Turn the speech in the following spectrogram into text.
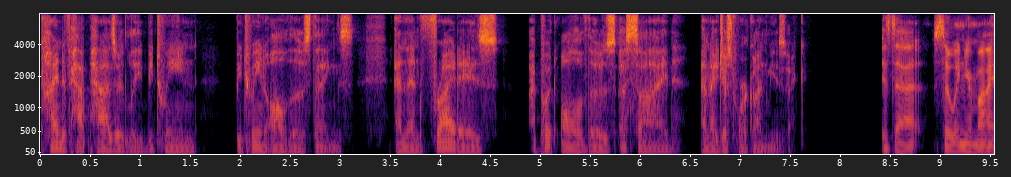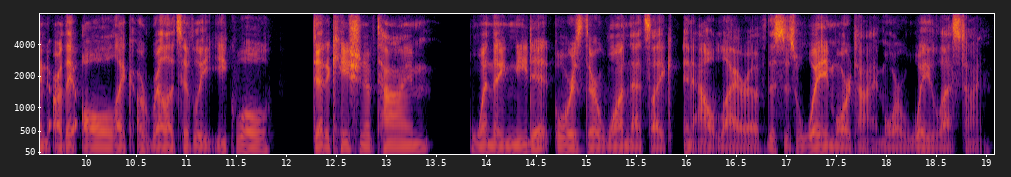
kind of haphazardly between between all those things. And then Fridays, I put all of those aside and I just work on music. Is that so in your mind, are they all like a relatively equal dedication of time when they need it? Or is there one that's like an outlier of this is way more time or way less time?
